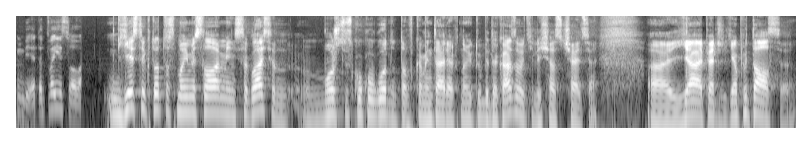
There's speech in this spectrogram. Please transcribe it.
Это твои слова. Если кто-то с моими словами не согласен, можете сколько угодно там в комментариях на ютубе доказывать или сейчас в чате. Э, Я, опять же, я пытался,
